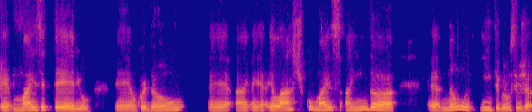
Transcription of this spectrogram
é mais etéreo, é um cordão é, é, elástico, mas ainda é, não íntegro, ou seja,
